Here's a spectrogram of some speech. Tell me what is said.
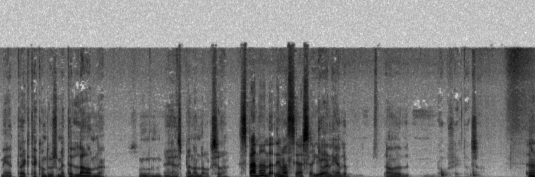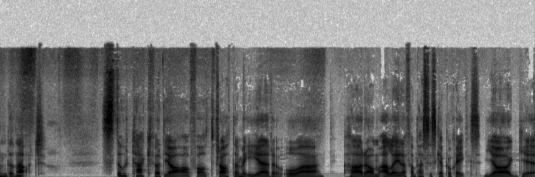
med ett arkitektkontor som heter LAN, som är spännande också. Spännande, det måste jag De gör en hel del spännande bra projekt också. Underbart. Stort tack för att jag har fått prata med er och höra om alla era fantastiska projekt. Jag eh,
